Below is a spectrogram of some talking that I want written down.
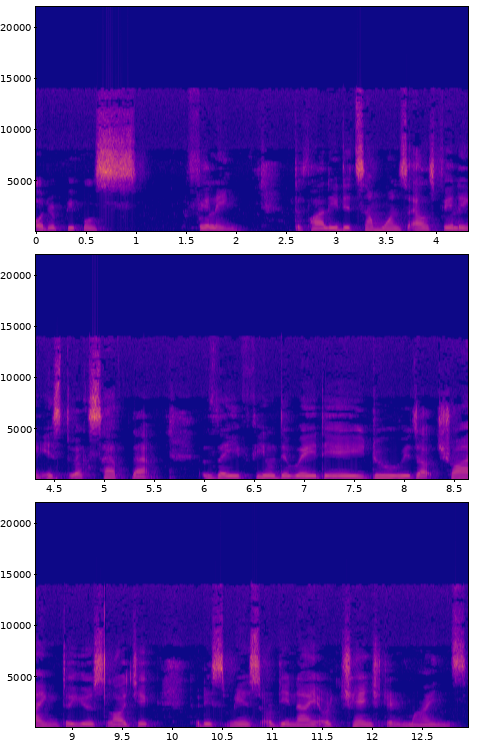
other people's feeling. To validate someone else's feeling is to accept that they feel the way they do without trying to use logic to dismiss or deny or change their minds.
